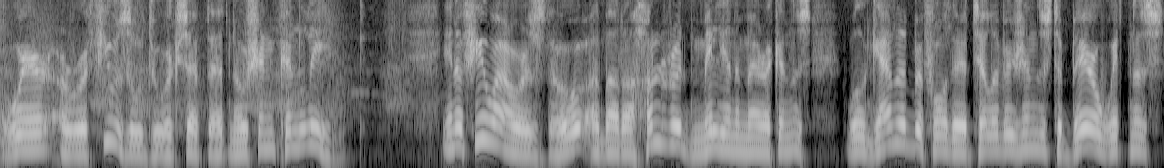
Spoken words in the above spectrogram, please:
where a refusal to accept that notion can lead. In a few hours, though, about a hundred million Americans will gather before their televisions to bear witness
